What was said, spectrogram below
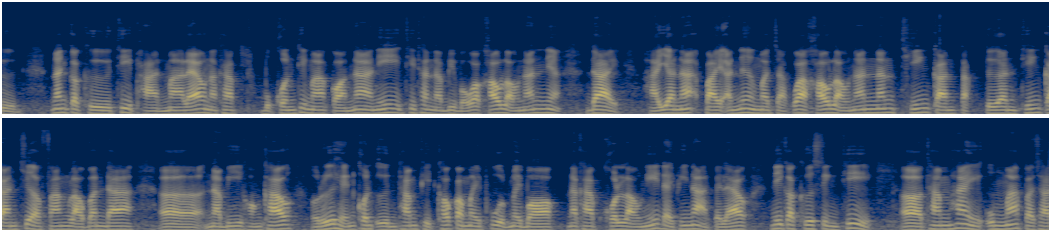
อื่น นั่นก็คือที่ผ่านมาแล้วนะครับ บุคคลที่มาก่อนหน้านี้ที่ท่านนาบีบอกว่าเขาเหล่านั้นเนี่ยได้หายนะไปอันเนื่องมาจากว่าเขาเหล่านั้นนั้นทิ้งการตักเตือน ทิ้งการเชื่อฟังเหล่าบรรดาเอ่อนบีของเขา หรือเห็นคนอื่นทำผิดเขาก็ไม่พูดไม่บอกนะครับคนเหล่านี้ได้พินาศไปแล้ว นี่ก็คือสิ่งที่ ทำให้อุมมะประชา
